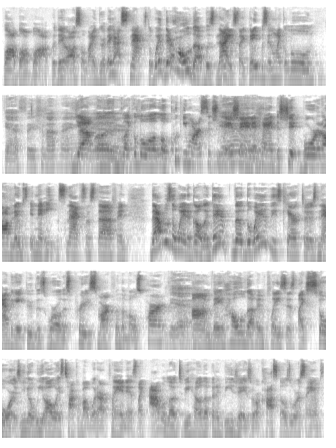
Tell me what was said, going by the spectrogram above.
blah blah blah. But they're also like girl they got snacks. The way their hold up was nice. Like they was in like a little gas station, I think. yeah, uh, like a little a little quickie mart situation. Yeah. It had the shit boarded off, and they was in there eating snacks and stuff, and that was the way to go. Like they, the the way that these characters navigate through this world is pretty smart for the most part. Yeah. Um, they hold up in places like stores. You know, we always talk about what our plan is. Like, I would love to be held up in a BJ's or a Costco's or a Sam's.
